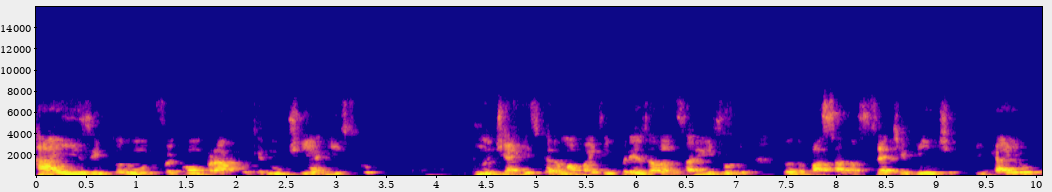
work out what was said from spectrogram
Raizen, todo mundo foi comprar porque não tinha risco não tinha risco, era uma baita empresa, lançaram em julho do ano passado a 7,20 e caiu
